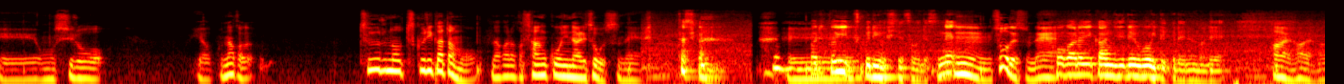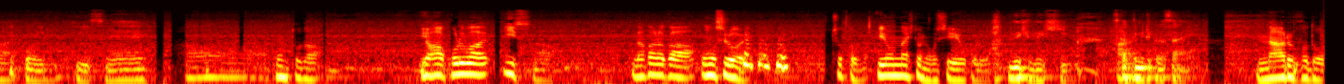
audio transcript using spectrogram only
へえ、面白い。いや、なんか、ツールの作り方もなかなか参考になりそうですね。確かに、割といい作りをしてそうですね。うん、そうですね。小軽い感じで動いてくれるので、はいはいはい。結構いいいいですね。ああ、本当だ。いやー、これはいいっすな。なかなか面白い。ちょっといろんな人に教えよう、これは。ぜひぜひ、使ってみてください。なるほど。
